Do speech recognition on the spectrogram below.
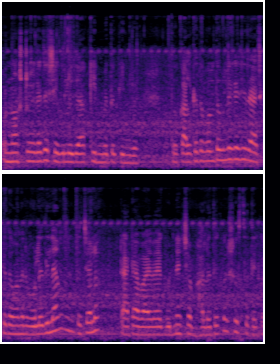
ওর নষ্ট হয়ে গেছে, সেগুলো যা কিনবে তো কিনবে। তো কালকে তো বলতে ভুলে গেছি আজকে তোমাদের বলে দিলাম। তো চলো, tata, bye bye, good night, সব ভালো থেকো, সুস্থ থেকো।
